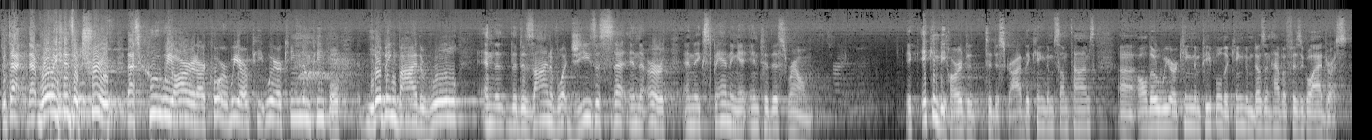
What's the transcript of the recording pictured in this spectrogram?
But that, that really is a truth. That's who we are at our core. We are, we are kingdom people living by the rule and the, the design of what Jesus set in the earth and expanding it into this realm. It, it, can be hard to, to describe the kingdom sometimes. Uh, although we are kingdom people, the kingdom doesn't have a physical address.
